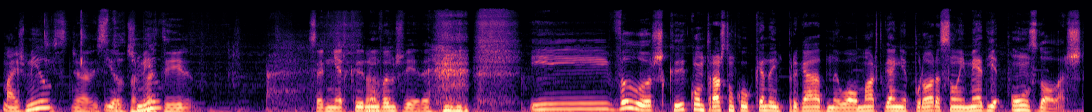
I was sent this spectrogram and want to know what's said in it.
mais mil, Sim, senhor, isso E tudo outros mil? partir. isso é dinheiro que não vamos ver. E valores que contrastam com o que cada empregado na Walmart ganha por hora são em média 11 dólares.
